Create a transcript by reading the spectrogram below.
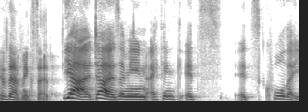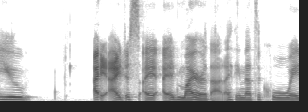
if that makes sense. Yeah, it does. I mean, I think it's it's cool that you I, I just I, I admire that. I think that's a cool way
